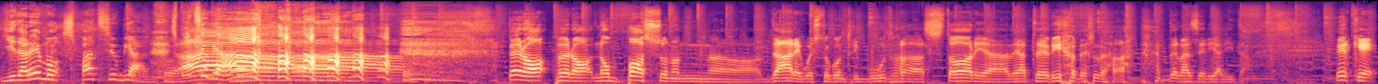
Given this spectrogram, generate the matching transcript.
Gli daremo spazio bianco. Spazio Ah. Però, però non posso non uh, dare questo contributo alla storia, alla teoria della, della serialità. Perché,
